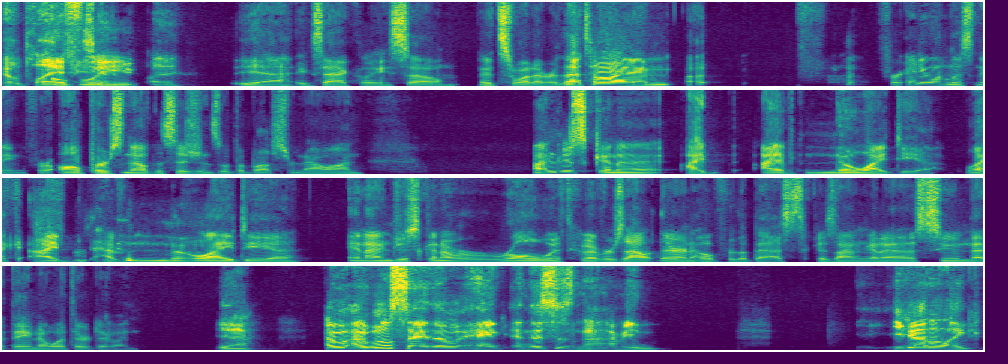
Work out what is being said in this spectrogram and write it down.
he'll play. if he's gonna hopefully- play. Yeah, exactly. So it's whatever. That's how I am. Uh, for anyone listening, for all personnel decisions with the Buffs from now on, I'm just gonna. I I have no idea. Like I have no idea, and I'm just gonna roll with whoever's out there and hope for the best because I'm gonna assume that they know what they're doing. Yeah, I, w- I will say though, Hank, and this is not. I mean, you gotta like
